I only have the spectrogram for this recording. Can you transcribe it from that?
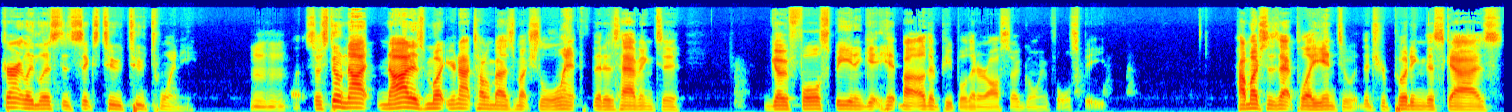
currently listed 6'2", 220. hmm So still not not as much. You're not talking about as much length that is having to go full speed and get hit by other people that are also going full speed. How much does that play into it? That you're putting this guy's,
